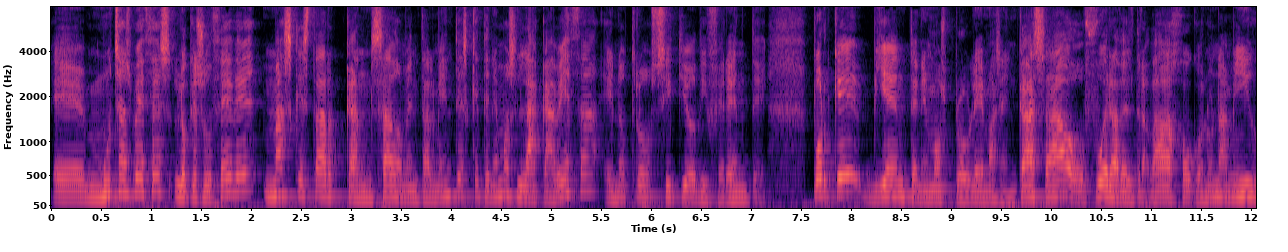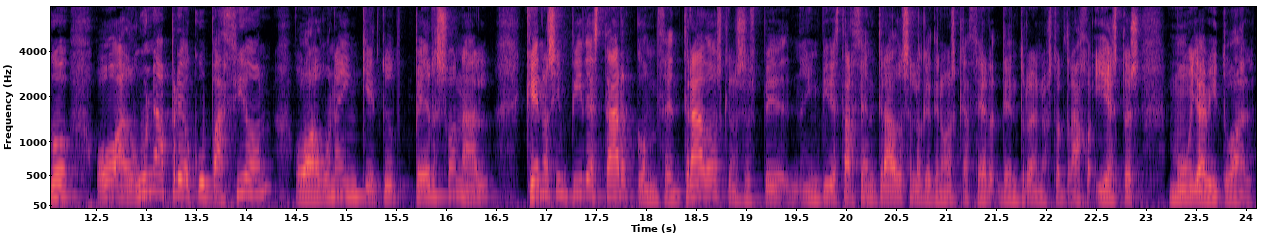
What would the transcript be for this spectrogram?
eh, muchas veces lo que sucede, más que estar cansado mentalmente, es que tenemos la cabeza en otro sitio diferente. Porque bien tenemos problemas en casa o fuera del trabajo, con un amigo, o alguna preocupación o alguna inquietud personal que nos impide estar concentrados, que nos impide estar centrados en lo que tenemos que hacer dentro de nuestro trabajo. Y esto es muy habitual.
